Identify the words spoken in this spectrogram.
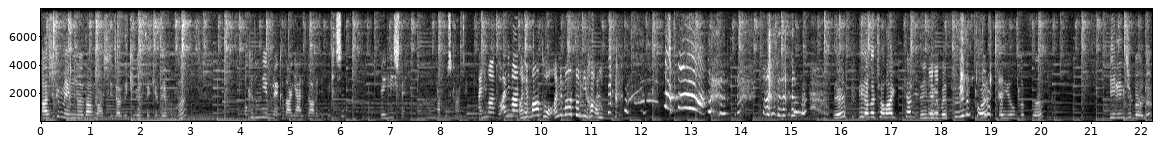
Aşkı Memnu'dan başlayacağız 2008 yapımı. Kadın niye buraya kadar geldi davet etmek için? Belli işte. Tatmış kancayı. Animato, animato. Animato, animato Nihal. Ve piyano çalarken delirmesi, sonra bayılması. Birinci bölüm,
